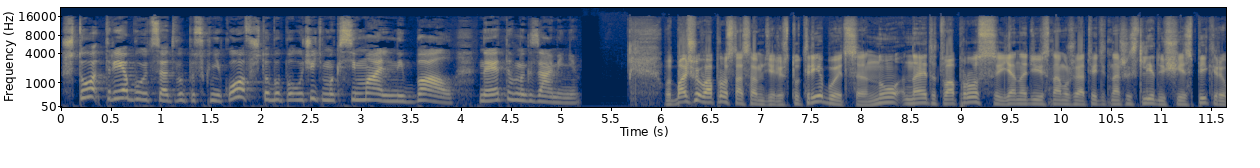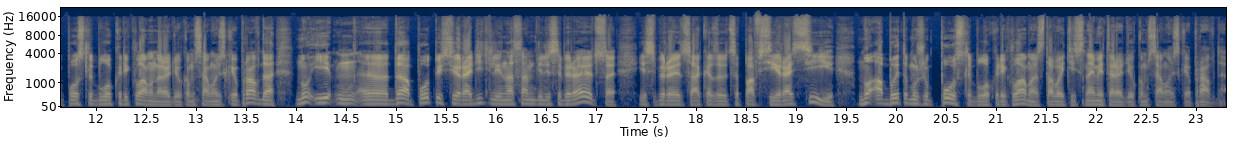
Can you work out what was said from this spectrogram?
Что требуется от выпускников, чтобы получить максимальный балл на этом экзамене? Вот большой вопрос, на самом деле, что требуется, но на этот вопрос, я надеюсь, нам уже ответят наши следующие спикеры после блока рекламы на радио «Комсомольская правда». Ну и, э, да, подписи родителей на самом деле собираются, и собираются, оказывается, по всей России, но об этом уже после блока рекламы. Оставайтесь с нами, это радио «Комсомольская правда».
